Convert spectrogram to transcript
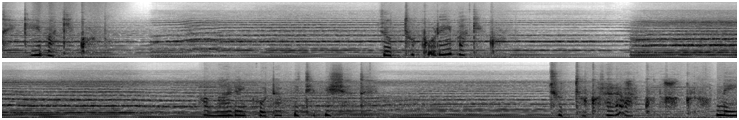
থেকেই বা কি করব? যুদ্ধ করেই বা আমার এই গোটা পৃথিবীর সাথে যুদ্ধ করার আর কোনো আগ্রহ নেই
